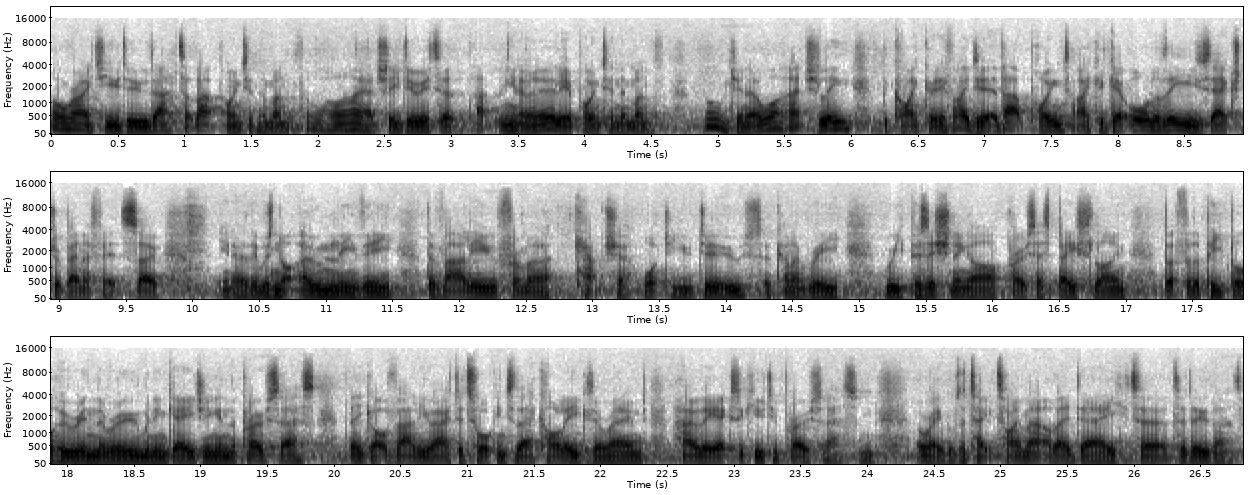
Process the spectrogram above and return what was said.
oh right, you do that at that point in the month, well I actually do it at that, you know, an earlier point in the month, oh, do you know what, actually, it'd be quite good if I did it. At that point, I could get all of these extra benefits. So, you know, there was not only the, the value from a capture, what do you do, so kind of re, repositioning our process baseline, but for the people who are in the room and engaging in the process, they got value out of talking to their colleagues around how they executed process and were able to take time out of their day to, to do that.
